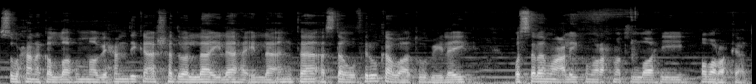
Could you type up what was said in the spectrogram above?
সুবহানাক আল্লাহুম্মা বিহামদিকা, আশহাদু আল্লা ইলাহা ইল্লা আনতা, আস্তাগফিরুকা ওয়া আতুবু ইলাইক। আসসালামু আলাইকুম ওয়া রাহমাতুল্লাহি ওয়া বারাকাতুহু।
